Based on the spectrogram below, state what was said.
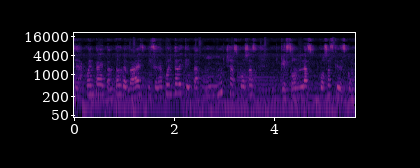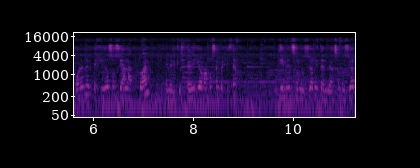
Se da cuenta de tantas verdades y se da cuenta de que muchas cosas que son las cosas que descomponen el tejido social actual en el que usted y yo vamos a envejecer tienen solución y tendrían solución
